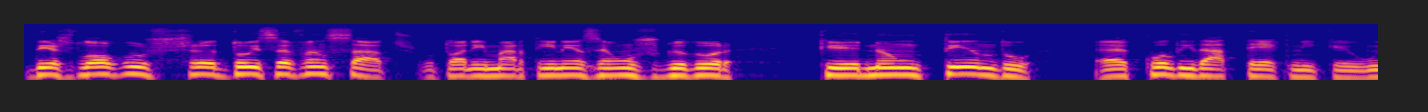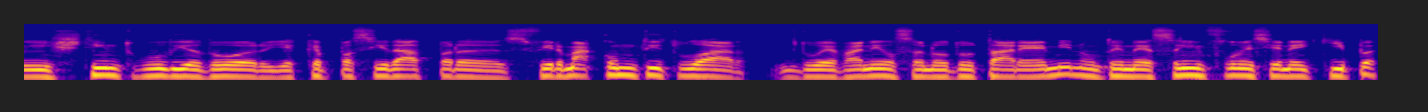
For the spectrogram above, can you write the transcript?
Desde logo os uh, dois avançados. O Tony Martinez é um jogador que não tendo a qualidade técnica, o instinto goleador e a capacidade para se firmar como titular do Evanilson ou do Taremi, não tendo essa influência na equipa,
